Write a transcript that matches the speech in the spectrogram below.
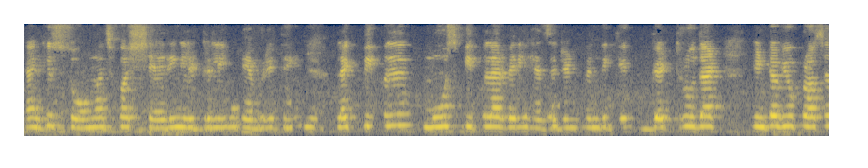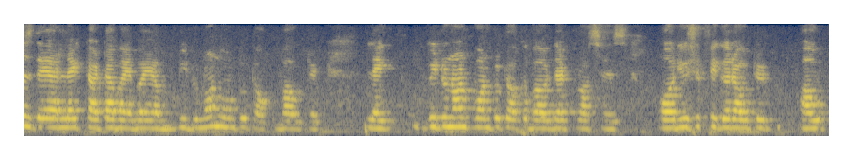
Thank you so much for sharing literally everything. Like people, most people are very hesitant when they get, get through that interview process. They are like, Tata, bye bye. Um, we do not want to talk about it. Like we do not want to talk about that process, or you should figure out it out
